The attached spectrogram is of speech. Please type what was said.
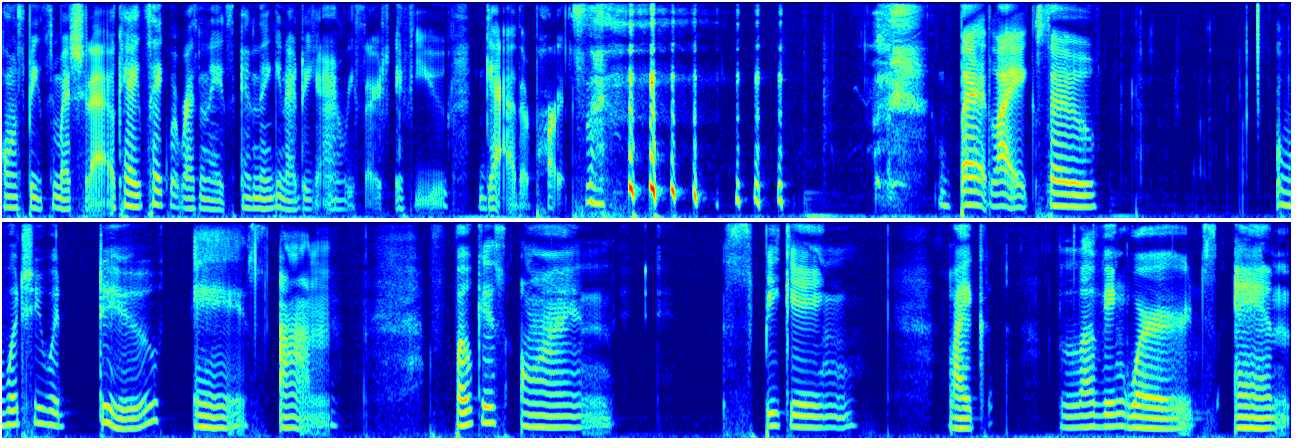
to speak too much to that. Okay, take what resonates and then you know do your own research if you get other parts. but like so what you would do is um focus on speaking like loving words and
